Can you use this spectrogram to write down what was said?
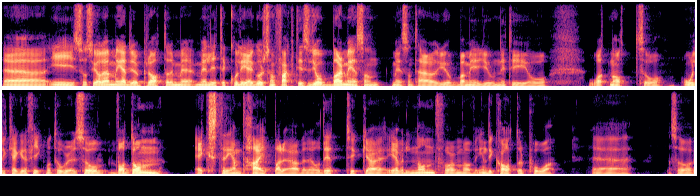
eh, i sociala medier och pratade med, med lite kollegor som faktiskt jobbar med sånt, med sånt här och jobbar med Unity och whatnot och olika grafikmotorer så var de extremt hypade över det och det tycker jag är väl någon form av indikator på eh, alltså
